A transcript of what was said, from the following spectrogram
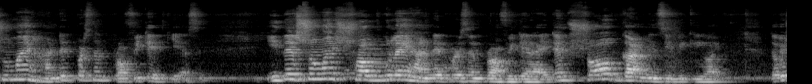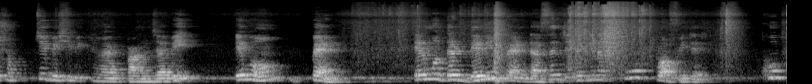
সময় হান্ড্রেড পার্সেন্ট প্রফিটের কি আছে? ঈদের সময় সবগুলাই হান্ড্রেড পার্সেন্ট প্রফিটের আইটেম সব গার্মেন্টসই বিক্রি হয়। তবে সবচেয়ে বেশি বিক্রি হয় পাঞ্জাবি এবং প্যান্ট। এর মধ্যে ডেনিম প্যান্ট আছে, যেটা কিনা খুব প্রফিটের খুব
